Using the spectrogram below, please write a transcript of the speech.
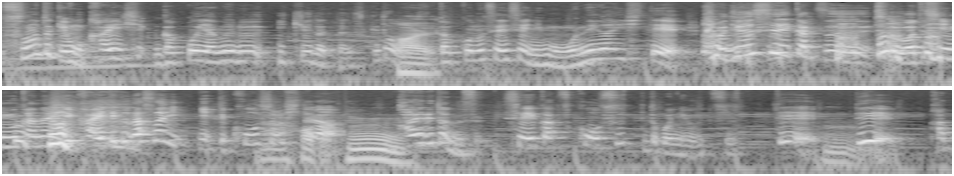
その時も会社学校辞める勢いだったんですけど、はい、学校の先生にもお願いして居住生活ちょっと私に向かないで変えてくださいって言って交渉したら変えれたんですよ、生活コースってとこに移って、うん、で家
